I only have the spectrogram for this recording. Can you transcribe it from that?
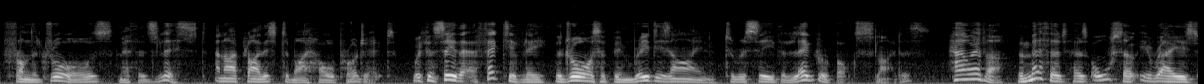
from the drawers methods list and I apply this to my whole project. We can see that effectively the drawers have been redesigned to receive the Legrabox sliders. However, the method has also erased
